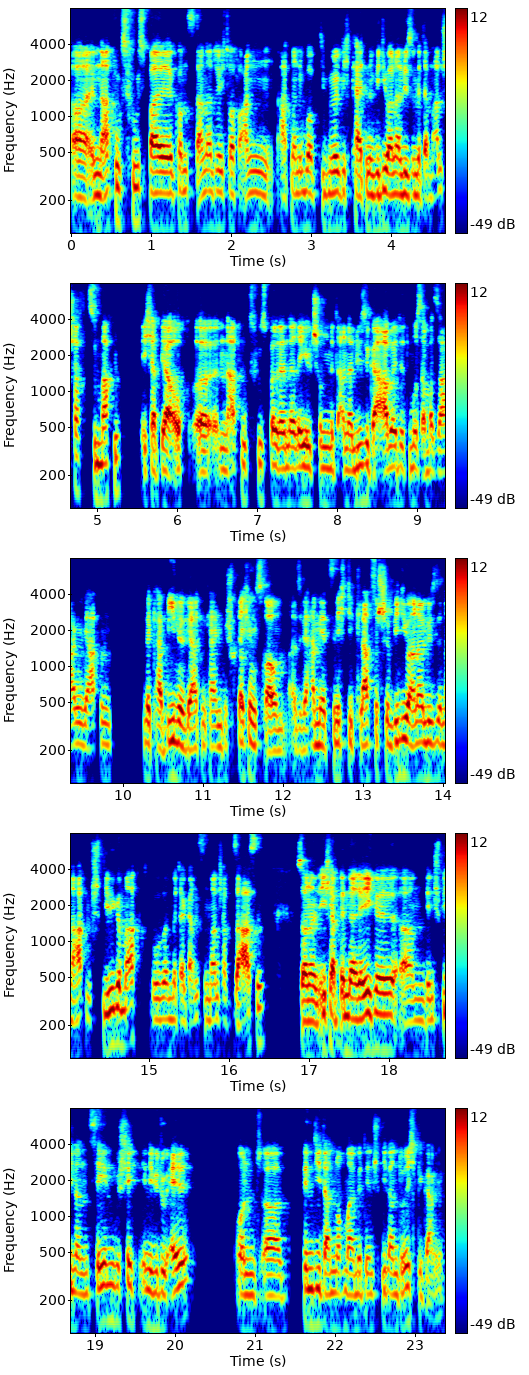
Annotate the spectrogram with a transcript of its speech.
Äh, Im Nachwuchsfußball kommt es dann natürlich darauf an, hat man überhaupt die Möglichkeit, eine Videoanalyse mit der Mannschaft zu machen. Ich habe ja auch äh, im Nachwuchsfußball in der Regel schon mit Analyse gearbeitet, muss aber sagen, wir hatten eine Kabine, wir hatten keinen Besprechungsraum. Also wir haben jetzt nicht die klassische Videoanalyse nach dem Spiel gemacht, wo wir mit der ganzen Mannschaft saßen, sondern ich habe in der Regel ähm, den Spielern Szenen geschickt, individuell, und äh, bin die dann nochmal mit den Spielern durchgegangen.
